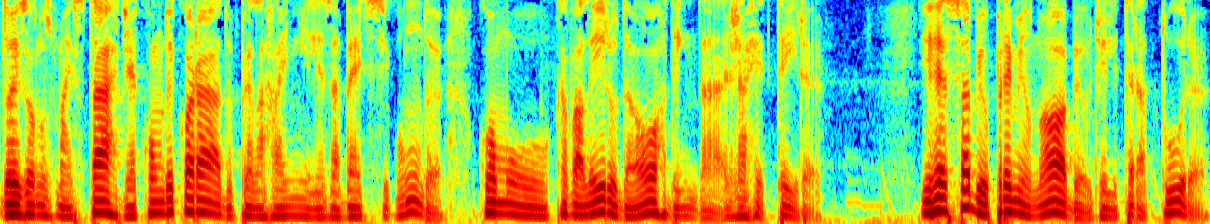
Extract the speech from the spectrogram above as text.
Dois anos mais tarde, é condecorado pela Rainha Elizabeth II como Cavaleiro da Ordem da Jarreteira e recebe o Prêmio Nobel de Literatura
